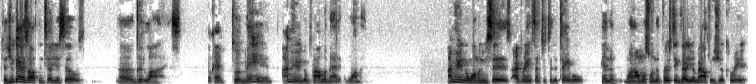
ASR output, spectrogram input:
because you guys often tell yourselves uh, good lies. Okay. To a man, I'm hearing a problematic woman. I'm hearing a woman who says, "I bring something to the table," and the one almost one of the first things out of your mouth is your career.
